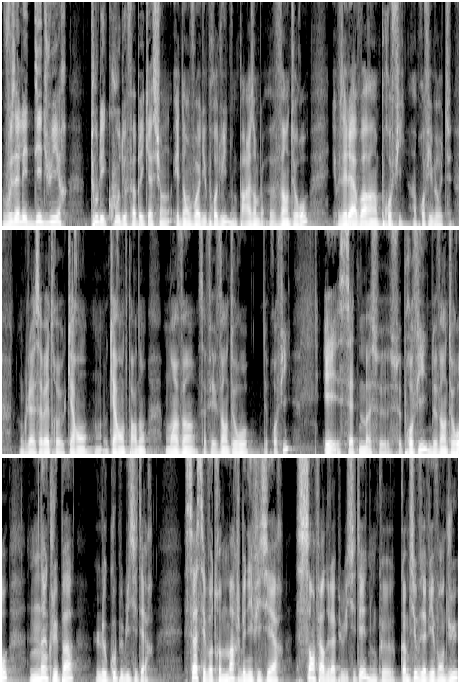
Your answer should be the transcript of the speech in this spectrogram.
vous allez déduire tous les coûts de fabrication et d'envoi du produit, donc par exemple 20 euros, et vous allez avoir un profit, un profit brut. Donc là, ça va être 40, 40 pardon, moins 20, ça fait 20 euros de profit. Et ce, profit de 20 euros n'inclut pas le coût publicitaire. Ça, c'est votre marge bénéficiaire sans faire de la publicité, donc euh, comme si vous aviez vendu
